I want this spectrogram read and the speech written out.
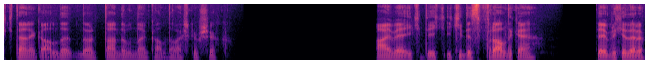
iki tane kaldı. Dört tane de bundan kaldı. Başka bir şey yok. Ay be 2'de 2'de 0 aldık he. Tebrik ederim.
